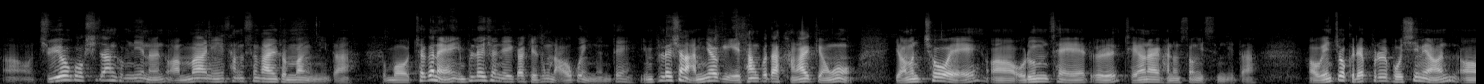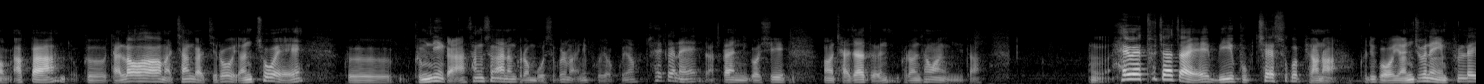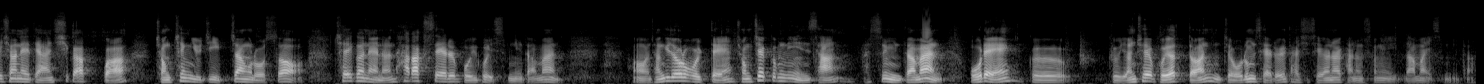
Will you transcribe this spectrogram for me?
어, 주요국 시장 금리는 완만히 상승할 전망입니다. 뭐 최근에 인플레이션 얘기가 계속 나오고 있는데 인플레이션 압력이 예상보다 강할 경우 연초에 어, 오름세를 재현할 가능성이 있습니다. 어, 왼쪽 그래프를 보시면 어, 아까 그 달러화와 마찬가지로 연초에 그 금리가 상승하는 그런 모습을 많이 보였고요. 최근에 약간 이것이 어, 잦아든 그런 상황입니다. 그 해외 투자자의 미 국채 수급 변화 그리고 연준의 인플레이션에 대한 시각과 정책 유지 입장으로서 최근에는 하락세를 보이고 있습니다만 어, 장기적으로 볼 때 정책 금리 인상 했습니다만 올해 그, 그 연초에 보였던 이제 오름세를 다시 재현할 가능성이 남아 있습니다.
